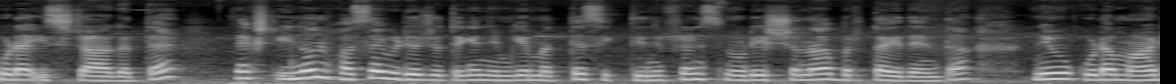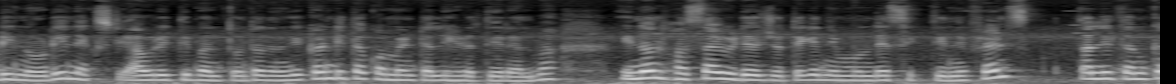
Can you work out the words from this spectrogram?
ಕೂಡ ಇಷ್ಟ ಆಗುತ್ತೆ. ನೆಕ್ಸ್ಟ್ ಇನ್ನೊಂದು ಹೊಸ ವಿಡಿಯೋ ಜೊತೆಗೆ ನಿಮಗೆ ಮತ್ತೆ ಸಿಗ್ತೀನಿ. ಫ್ರೆಂಡ್ಸ್ ನೋಡಿ, ಎಷ್ಟು ಚೆನ್ನಾಗಿ ಬರ್ತಾ ಇದೆ ಅಂತ ನೀವು ಕೂಡ ಮಾಡಿ ನೋಡಿ. ನೆಕ್ಸ್ಟ್ ಯಾವ ರೀತಿ ಬಂತು ಅಂತ ನನಗೆ ಖಂಡಿತ ಕಾಮೆಂಟಲ್ಲಿ ಹೇಳ್ತೀರಲ್ವಾ? ಇನ್ನೊಂದು ಹೊಸ ವಿಡಿಯೋ ಜೊತೆಗೆ ನಿಮ್ಮ ಮುಂದೆ ಸಿಗ್ತೀನಿ. ಫ್ರೆಂಡ್ಸ್ ಅಲ್ಲಿ ತನಕ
